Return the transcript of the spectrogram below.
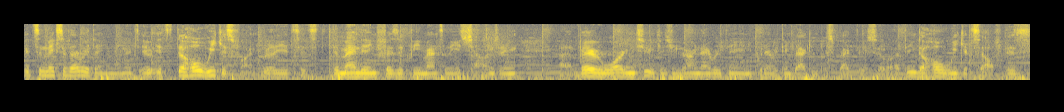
It's a mix of everything. I mean, it's, it's the whole week is fun. Really, it's it's demanding physically, mentally. It's challenging, uh, very rewarding too because you learn everything and you put everything back in perspective. So I think the whole week itself is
